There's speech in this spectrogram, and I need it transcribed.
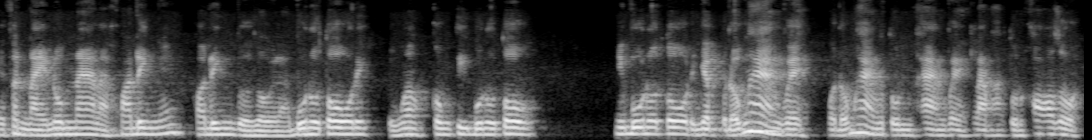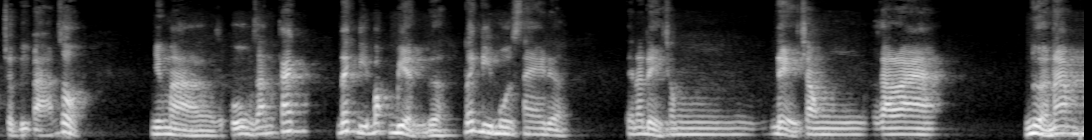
Cái phần này nôm na là Khoa Đinh ấy, Khoa Đinh vừa rồi là Bonoto đi, đúng không? Công ty Bonoto. Nhưng Bonoto thì nhập một đống hàng về, một đống hàng tồn hàng về làm hàng tồn kho rồi, chuẩn bị bán rồi. Nhưng mà cuối cùng giãn cách, đếch đi bóc biển được, đếch đi mua xe được. Thế là để trong để trong gara nửa năm,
